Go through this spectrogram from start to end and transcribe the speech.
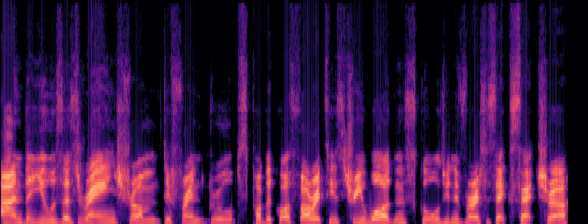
And the users range from different groups, public authorities, tree wardens, schools, universities, etc.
